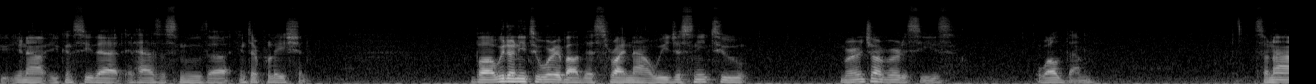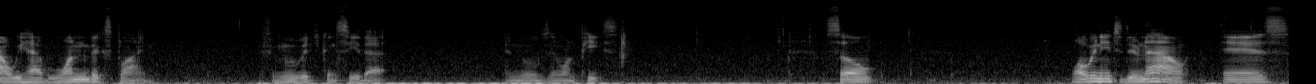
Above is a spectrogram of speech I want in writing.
you, you now you can see that it has a smooth uh, interpolation. But we don't need to worry about this right now. We just need to merge our vertices weld them. So now we have one big spline. If you move it, you can see that it moves in one piece. So what we need to do now is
